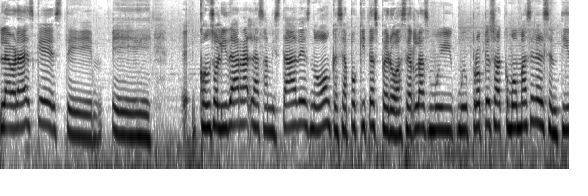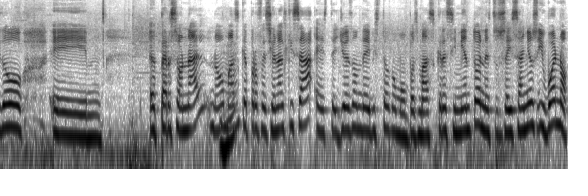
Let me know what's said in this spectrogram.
la verdad es que este eh, consolidar las amistades, ¿no? Aunque sea poquitas, pero hacerlas muy, muy propias, o sea, como más en el sentido eh, eh, personal, ¿no? Más que profesional quizá, este, yo es donde he visto como pues más crecimiento en estos seis años y bueno,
